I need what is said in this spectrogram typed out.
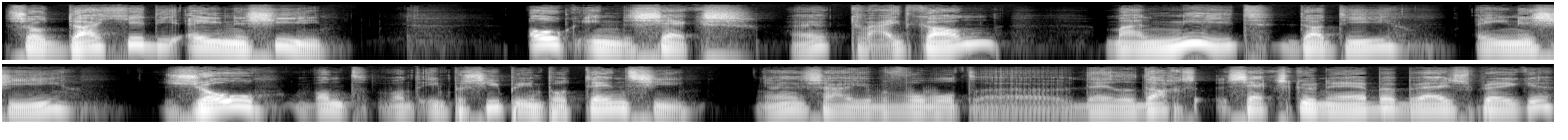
zodat je die energie ook in de seks hè, kwijt kan, maar niet dat die energie zo, want, want in principe in potentie hè, zou je bijvoorbeeld uh, de hele dag seks kunnen hebben, bij wijze van spreken.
